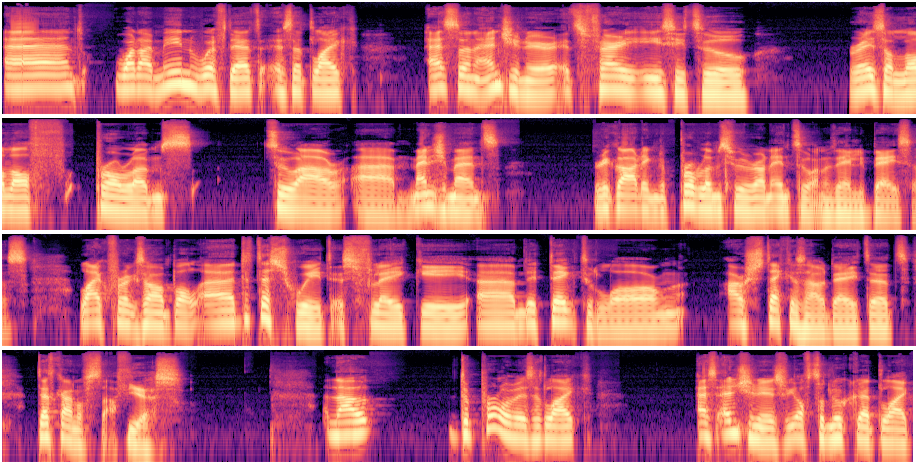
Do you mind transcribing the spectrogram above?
And what I mean with that is that, like, as an engineer, it's very easy to raise a lot of problems to our uh, management regarding the problems we run into on a daily basis. Like, for example, uh, the test suite is flaky, um, they take too long, our stack is outdated, that kind of stuff. Yes. Now, the problem is that, like, as engineers, we often look at, like,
